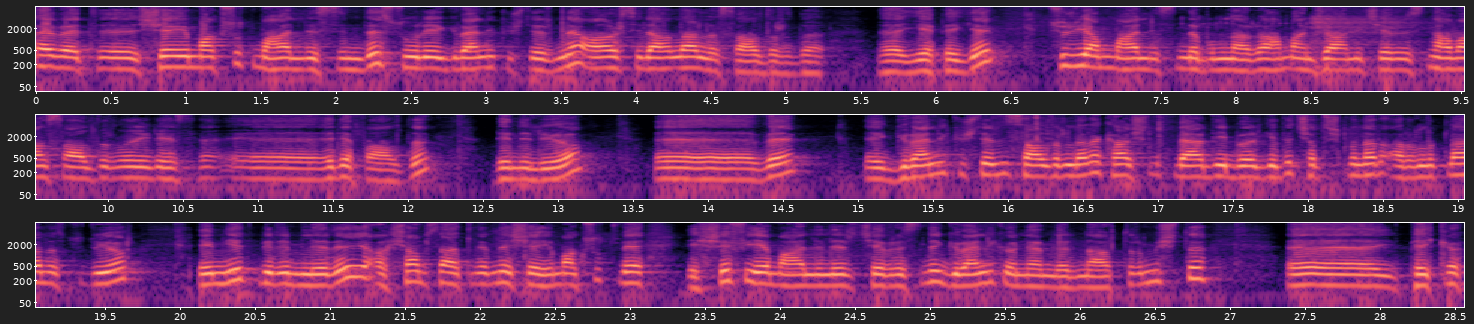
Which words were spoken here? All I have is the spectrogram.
Evet, e, şey Maksut Mahallesi'nde Suriye güvenlik güçlerine ağır silahlarla saldırdı e, YPG. Süryan Mahallesi'nde bulunan Rahman Camii çevresinde havan saldırılarıyla e, hedef aldı deniliyor. Ve güvenlik güçlerinin saldırılara karşılık verdiği bölgede çatışmalar aralıklarla sürüyor. Emniyet birimleri akşam saatlerinde Şeyh Maksut ve Eşrefiye mahalleleri çevresinde güvenlik önlemlerini artırmıştı. Ee, PKK,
